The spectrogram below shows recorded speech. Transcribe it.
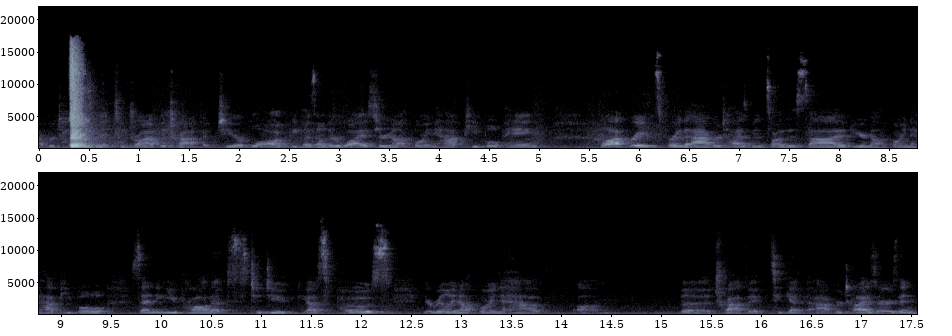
advertisement to drive the traffic to your blog because otherwise you're not going to have people paying flat rates for the advertisements are the side. You're not going to have people sending you products to do guest posts. You're really not going to have um, the traffic to get the advertisers. And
